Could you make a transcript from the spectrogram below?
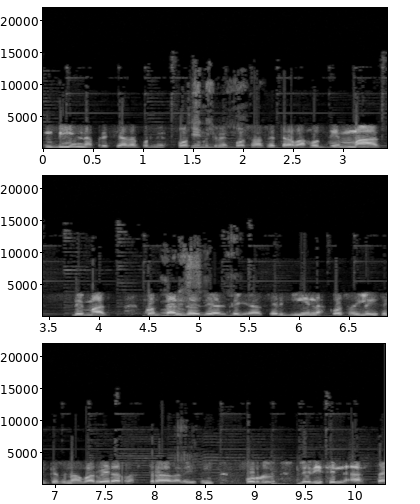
bien apreciada por mi esposa, porque mi esposa hace trabajo de más, de más, con tal de, de- de hacer bien las cosas y le dicen que es una barbera arrastrada, le dicen por, le dicen hasta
